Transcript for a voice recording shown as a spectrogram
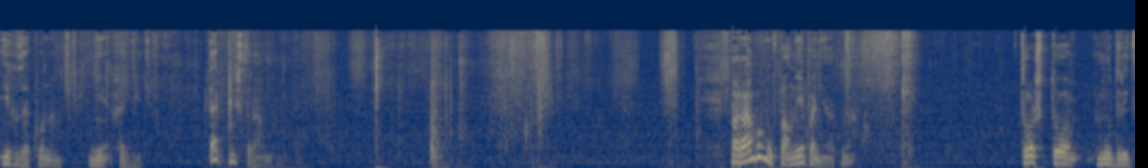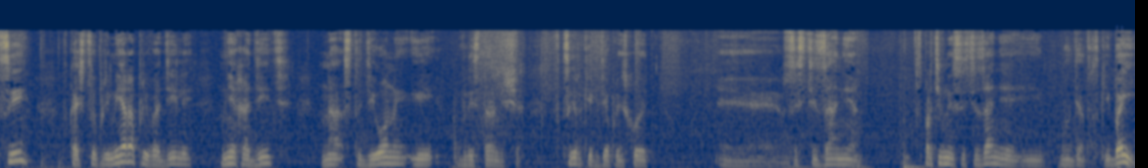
их законам не ходить. Так пишет Рамбам. По Рамбаму вполне понятно то, что мудрецы в качестве примера приводили не ходить на стадионы и в ресталища, в цирке, где происходят э, состязания, спортивные состязания и гладиаторские бои.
